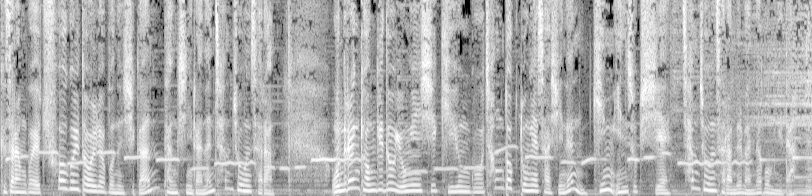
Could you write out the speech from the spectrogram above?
그 사람과의 추억을 떠올려보는 시간, 당신이라는 참 좋은 사람. 오늘은 경기도 용인시 기흥구 청덕동에 사시는 김인숙 씨의 참 좋은 사람을 만나봅니다.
